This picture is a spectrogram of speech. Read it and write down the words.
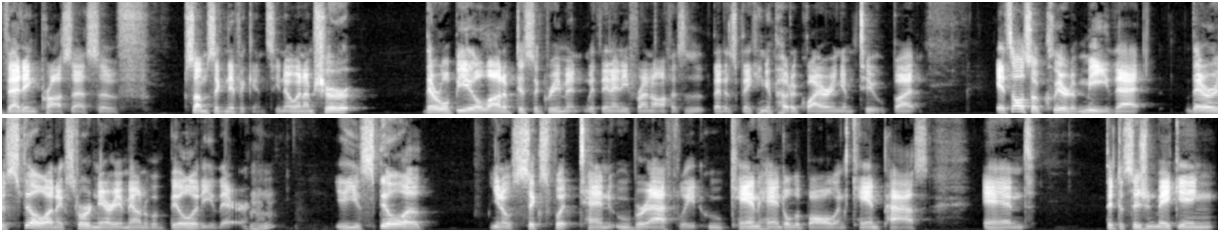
vetting process of some significance, you know, and I'm sure there will be a lot of disagreement within any front office that is thinking about acquiring him too. But it's also clear to me that there is still an extraordinary amount of ability there. Mm-hmm. He's still a you know six foot ten uber athlete who can handle the ball and can pass and the decision making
